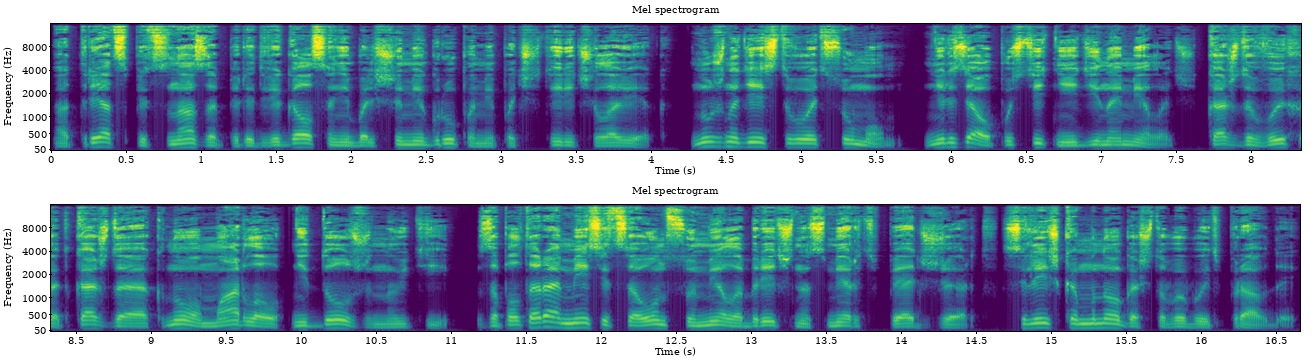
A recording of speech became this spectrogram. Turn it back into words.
Отряд спецназа передвигался небольшими группами по четыре человека. Нужно действовать с умом. Нельзя упустить ни единой мелочь. Каждый выход, каждое окно Марлоу не должен уйти. За полтора месяца он сумел обречь на смерть пять жертв. Слишком много, чтобы быть правдой.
